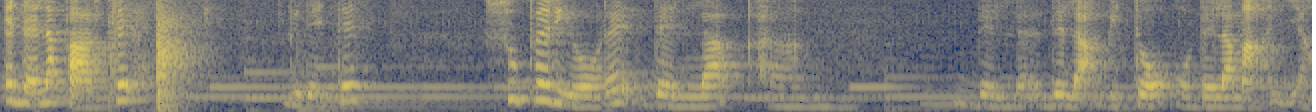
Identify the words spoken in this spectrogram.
Ed è la parte vedete superiore della um, del, dell'abito o della maglia.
